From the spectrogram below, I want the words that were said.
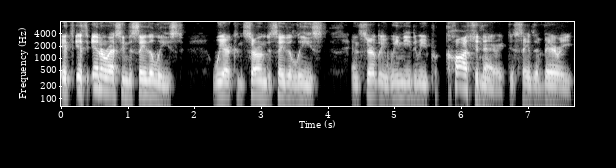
it's it's interesting to say the least. We are concerned to say the least and certainly we need to be precautionary to say the very,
